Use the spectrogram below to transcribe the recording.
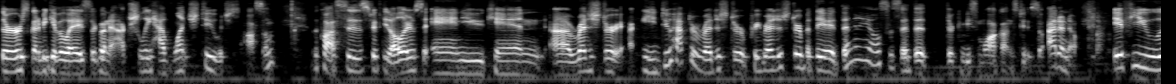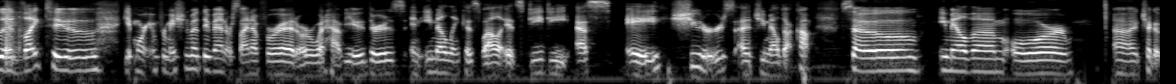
There's going to be giveaways. They're going to actually have lunch too, which is awesome. The cost is fifty dollars, and you can uh, register. You do have to register, pre-register, but they then they also said that there can be some walk-ons too. So I don't know if you would like to get more information about the event or sign up for it or what have you. There's an email link as well. It's ddsa shooters at gmail.com. So email them or uh, check out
